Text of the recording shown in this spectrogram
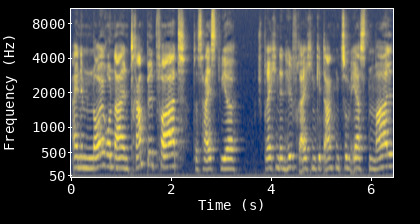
einem neuronalen Trampelpfad, das heißt wir sprechen den hilfreichen Gedanken zum ersten Mal,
